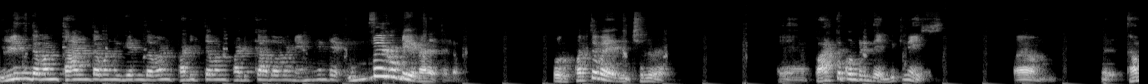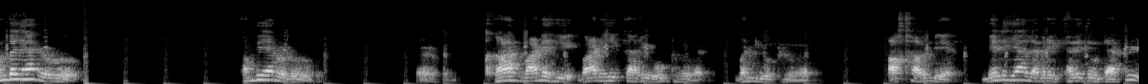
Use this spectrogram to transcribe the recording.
இழிந்தவன் தாழ்ந்தவன் உயர்ந்தவன் படித்தவன் படிக்காதவன் என்கின்ற இவருடைய மனத்திலும் ஒரு பத்து வயது சிறுவர் பார்த்து கொண்டிருந்தேன் விக்னேஷ். தந்தையார் ஒரு தந்தையார் ஒரு கார் வாடகை வாடகைக்காரை ஓட்டுகிறவர் வண்டி ஓட்டுகிறவர் ஆக அவருடைய வேலையால் அவரை கலைத்து விட்டார்கள்.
